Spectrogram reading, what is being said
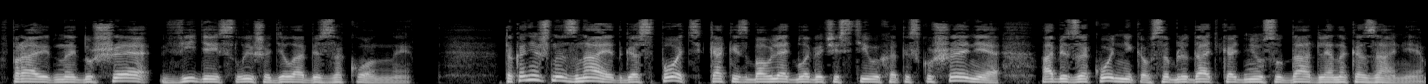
в праведной душе, видя и слыша дела беззаконные то, конечно, знает Господь, как избавлять благочестивых от искушения, а беззаконников соблюдать ко дню суда для наказания.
